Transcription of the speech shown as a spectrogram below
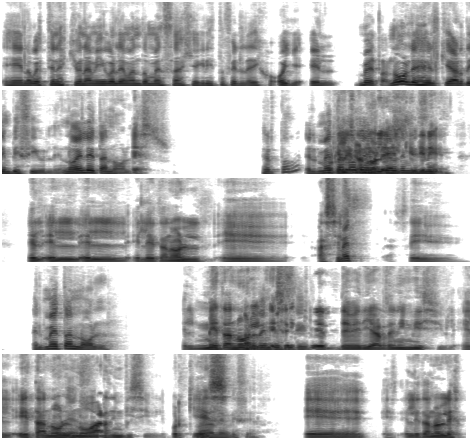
Eh, la cuestión es que un amigo le mandó un mensaje a Christopher y le dijo, oye, el metanol es el que arde invisible, no el etanol, Eso. ¿cierto? El Porque el metanol etanol es es el el que arde tiene. El, el, el, el etanol eh, hace, Met- hace- El metanol. El metanol es el que debería arder invisible. El etanol Eso. no arde invisible. Porque no arde es, invisible. Eh, el etanol es,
